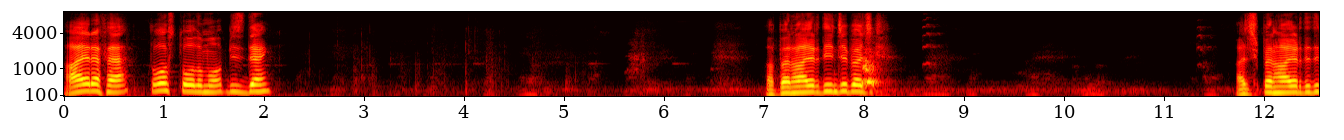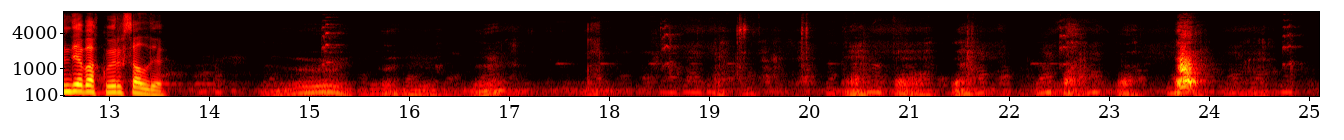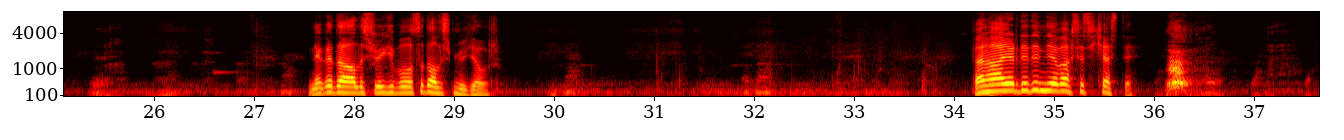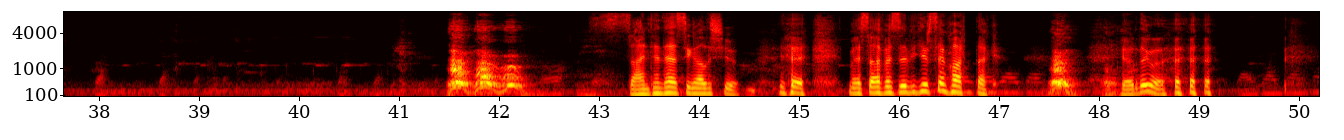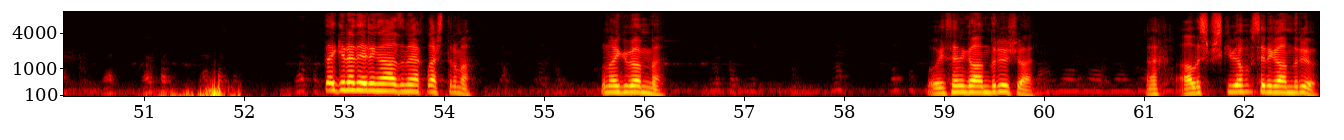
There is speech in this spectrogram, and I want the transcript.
Hayır Efe. Dost oğlum o bizden. Bak ben hayır deyince bir acık. Acık ben hayır dedim diye bak kuyruk sallıyor. Ne kadar alışıyor gibi olsa da alışmıyor gavur. Ben hayır dedim diye bak sesi kesti. Zannedersin alışıyor. Mesafesine bir girsen hard tak. Gördün mü? da yine de elin ağzına yaklaştırma. Buna güvenme. O seni kandırıyor şu an. Heh, alışmış gibi yapıp seni kandırıyor.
